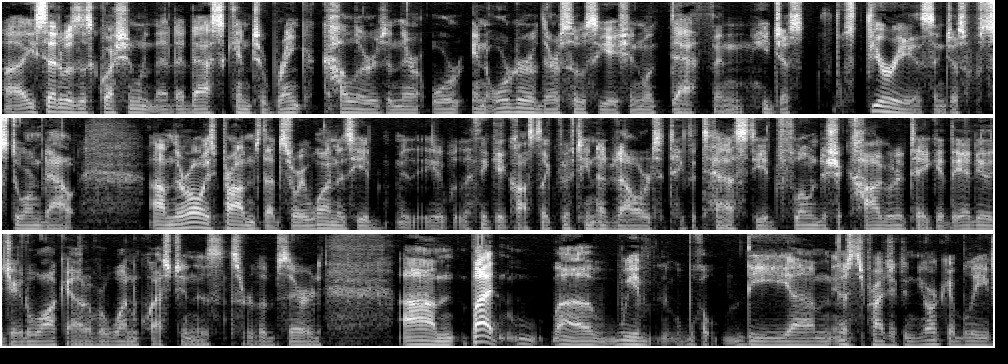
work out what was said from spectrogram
uh, he said it was this question that had asked him to rank colors in their or, in order of their association with death, and he just was furious and just stormed out. Um, there were always problems with that story. One is he had, I think it cost like fifteen hundred dollars to take the test. He had flown to Chicago to take it. The idea that you're going to walk out over one question is sort of absurd. Um, but uh, we've the um, Innocence Project in New York, I believe,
